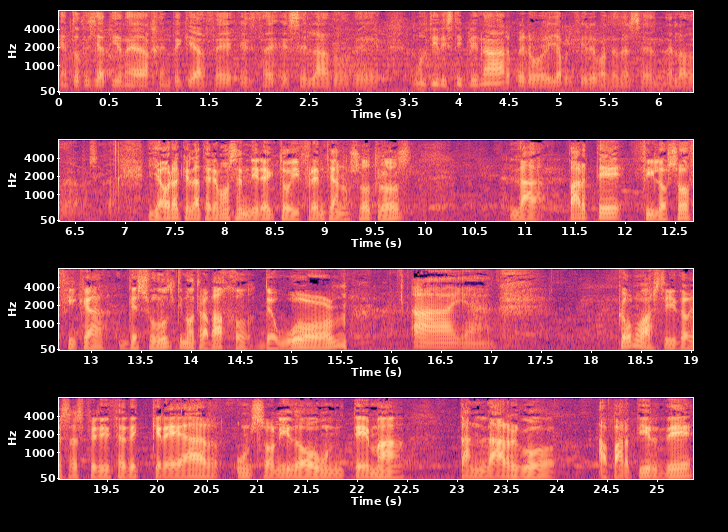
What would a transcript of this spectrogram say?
Entonces ya tiene a gente que hace ese, ese lado de multidisciplinar, pero ella prefiere mantenerse en el lado de la música. Y ahora que la tenemos en directo y frente a nosotros, la parte filosófica de su último trabajo, The Worm. Ah, yeah. ¿Cómo ha sido esa experiencia de crear un sonido o un tema tan largo a partir de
